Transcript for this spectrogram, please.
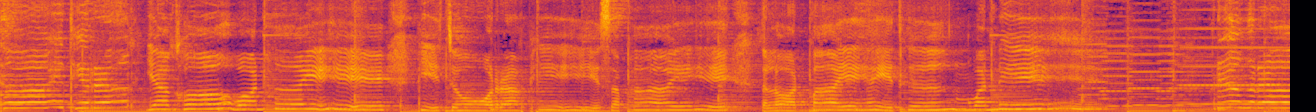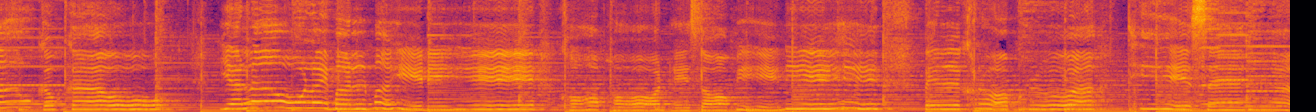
ชายที่รักอยากขอวอนให้ พี่จงรักพี่สะพายตลอดไปให้ถึงวันนี้ เรื่องราวเก่าๆ อย่าเล่าเลยมันไม่ดี ขอพรให้สองพี่นี้ เป็นครอบครัวที่แสนงา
